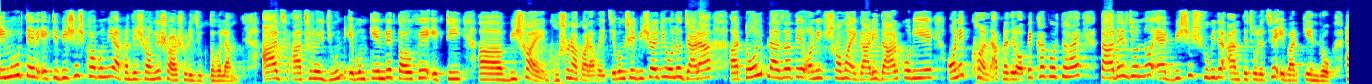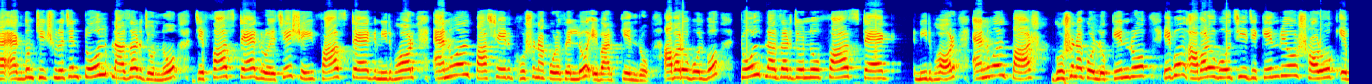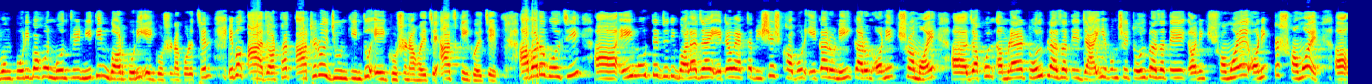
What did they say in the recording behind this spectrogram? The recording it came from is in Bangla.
এই মুহূর্তের একটি বিশেষ খবর নিয়ে আপনাদের সঙ্গে সরাসরি যুক্ত হলাম। আজ আঠেরোই জুন এবং কেন্দ্রের তরফে একটি বিষয় ঘোষণা করা হয়েছে এবং সেই বিষয়টি হলো যারা টোল প্লাজাতে অনেক সময় গাড়ি দাঁড় করিয়ে অনেকক্ষণ আপনাদের অপেক্ষা করতে হয়, তাদের জন্য এক বিশেষ সুবিধা আনতে চলেছে এবার কেন্দ্র। হ্যাঁ একদম ঠিক শুনেছেন, টোল প্লাজার জন্য যে ফাস্ট ট্যাগ রয়েছে, সেই ফাস্ট ট্যাগ নির্ভর অ্যানুয়াল পাসের ঘোষণা করে ফেলল এবার কেন্দ্র। আবারও বলব, টোল প্লাজার জন্য ফাস্ট ট্যাগ নির্ভর অ্যানুয়াল পাস ঘোষণা করল কেন্দ্র। এবং আবারও বলছি যে কেন্দ্রীয় সড়ক এবং পরিবহন মন্ত্রী নীতিন গডকরি এই ঘোষণা করেছেন এবং আজ অর্থাৎ আঠেরোই জুন কিন্তু এই ঘোষণা হয়েছে, আজকেই হয়েছে। আবারও বলছি এই মুহূর্তে যদি বলা যায় এটাও একটা বিশেষ খবর এ কারণেই, কারণ অনেক সময় যখন আমরা টোল প্লাজাতে যাই এবং সেই টোল প্লাজাতে অনেক সময়ে, অনেকটা সময়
